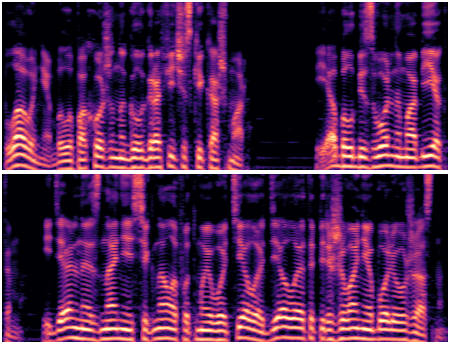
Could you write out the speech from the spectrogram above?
Плавание было похоже на голографический кошмар. Я был безвольным объектом, идеальное знание сигналов от моего тела делало это переживание более ужасным.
